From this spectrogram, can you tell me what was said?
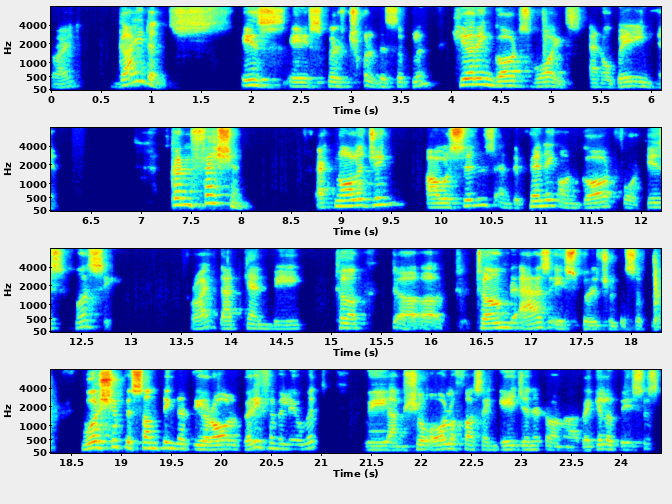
right? Guidance is a spiritual discipline, hearing God's voice and obeying Him. Confession, acknowledging our sins and depending on God for His mercy, right? That can be ter uh, uh, termed as a spiritual discipline. Worship is something that we are all very familiar with. We, I'm sure all of us engage in it on a regular basis.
